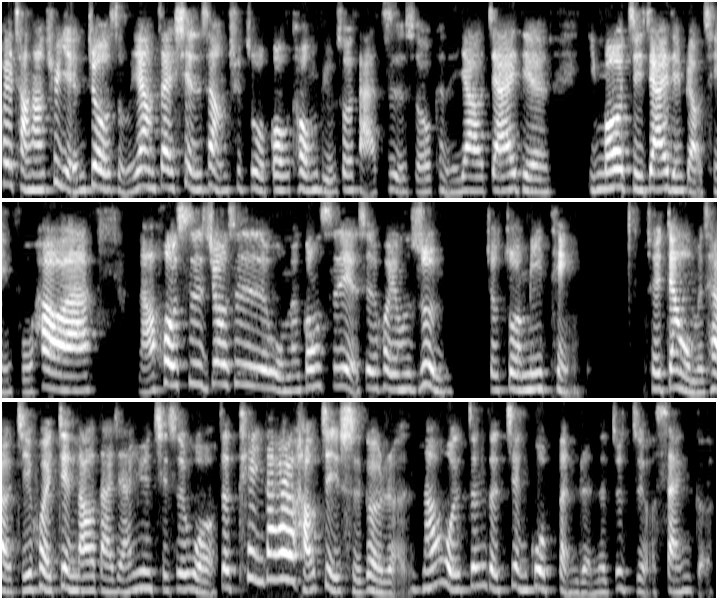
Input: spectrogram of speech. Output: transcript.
会常常去研究怎么样在线上去做沟通。比如说打字的时候，可能要加一点 emoji，加一点表情符号啊。然后或是就是我们公司也是会用 Zoom 就做 meeting，所以这样我们才有机会见到大家。因为其实我的 team 大概有好几十个人，然后我真的见过本人的就只有三个。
